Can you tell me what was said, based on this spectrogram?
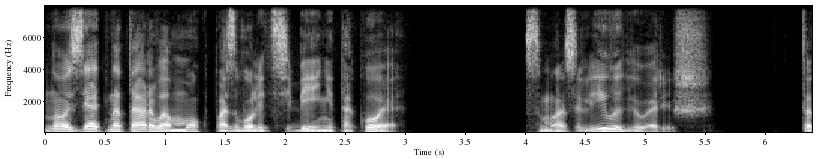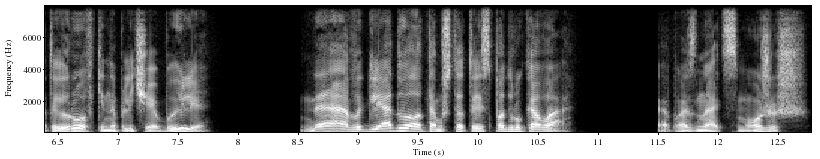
но зять Натарова мог позволить себе и не такое. «Смазливый, говоришь? Татуировки на плече были?» «Да, выглядывало там что-то из-под рукава». «Опознать сможешь?»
